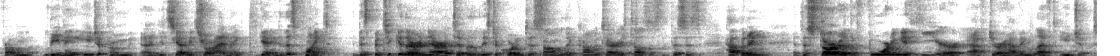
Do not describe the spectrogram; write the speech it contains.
from leaving Egypt from uh, Yetziat Mitzrayim and getting to this point. This particular narrative, at least according to some of the commentaries, tells us that this is happening at the start of the 40th year after having left Egypt.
